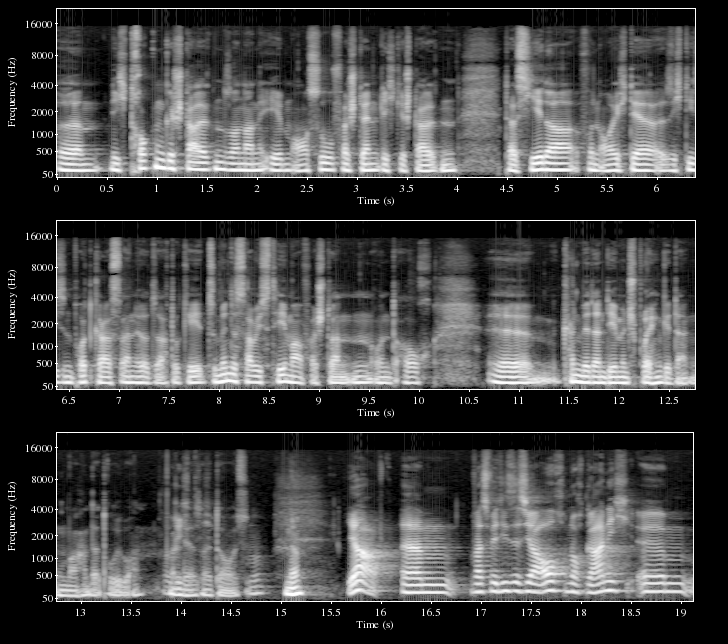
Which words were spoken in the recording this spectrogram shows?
ähm, nicht trocken gestalten, sondern eben auch so verständlich gestalten, dass jeder von euch, der sich diesen Podcast anhört, sagt, okay, zumindest habe ich das Thema verstanden und auch äh, kann mir dann dementsprechend Gedanken machen darüber von Richtig. der Seite aus. Ne? Ne? Ja, ähm, was wir dieses Jahr auch noch gar nicht ähm,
